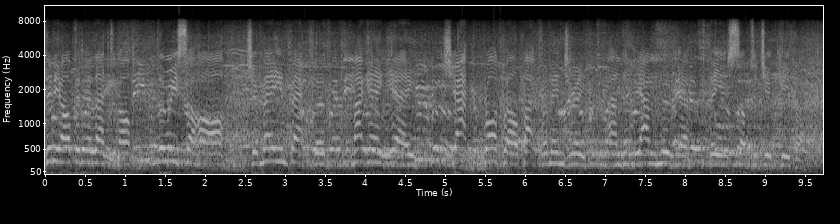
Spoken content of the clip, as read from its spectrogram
Diniar Bilyaletdinov, Louis Saha, Jermaine Beckford, Magaye Gueye, Jack Rodwell back from injury, and Jan Mucha, the substitute keeper.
